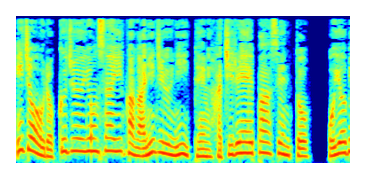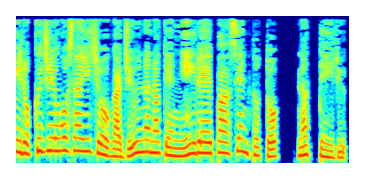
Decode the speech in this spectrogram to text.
以上64歳以下が22.80%、及び65歳以上が17.20%となっている。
